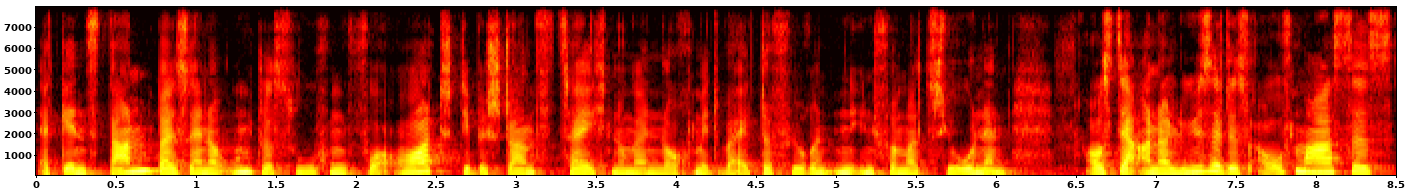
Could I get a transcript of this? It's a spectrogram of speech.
ergänzt dann bei seiner Untersuchung vor Ort die Bestandszeichnungen noch mit weiterführenden Informationen. Aus der Analyse des Aufmaßes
